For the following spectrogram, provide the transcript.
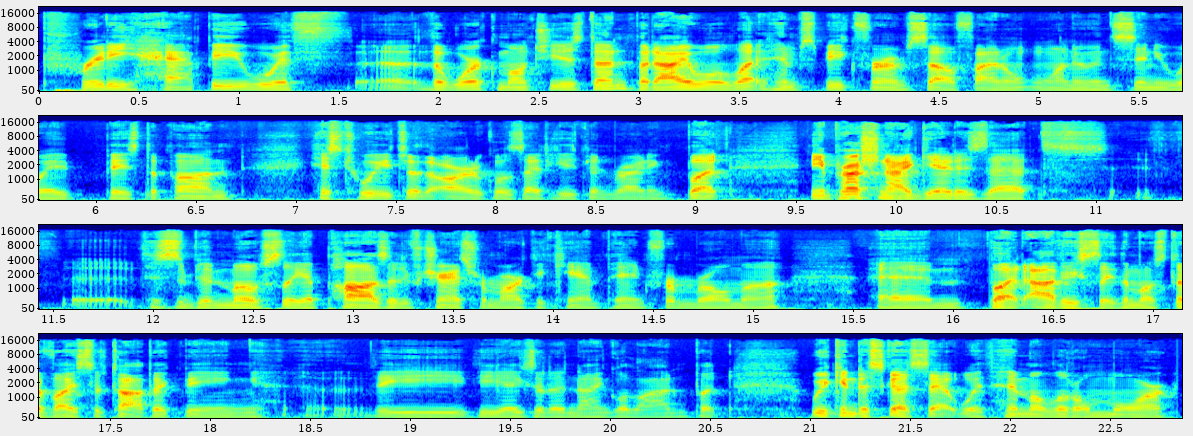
pretty happy with uh, the work Monchi has done, but I will let him speak for himself. I don't want to insinuate based upon his tweets or the articles that he's been writing. But the impression I get is that uh, this has been mostly a positive transfer market campaign from Roma. Um, but obviously, the most divisive topic being uh, the the exit of Nainggolan. But we can discuss that with him a little more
